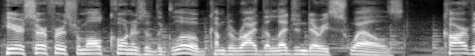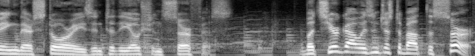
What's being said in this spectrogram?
Here, surfers from all corners of the globe come to ride the legendary swells, carving their stories into the ocean's surface. But Siargao isn't just about the surf.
